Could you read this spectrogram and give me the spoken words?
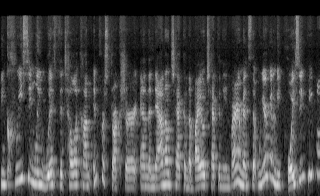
increasingly with the telecom infrastructure and the nanotech and the biotech and the environments that we are going to be poisoning people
